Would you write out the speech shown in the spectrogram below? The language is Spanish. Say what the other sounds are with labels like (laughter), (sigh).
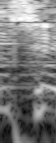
11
